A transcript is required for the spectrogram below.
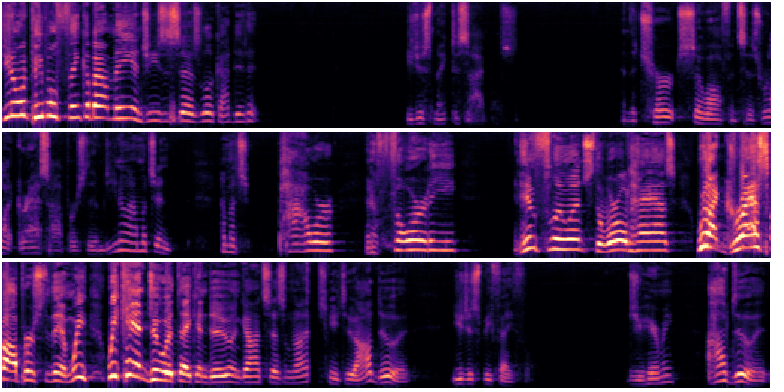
Do you know what people think about me? And Jesus says, Look, I did it. You just make disciples. And the church so often says, We're like grasshoppers to them. Do you know how much, in, how much power and authority and influence the world has? We're like grasshoppers to them. We, we can't do what they can do. And God says, I'm not asking you to. I'll do it. You just be faithful. Did you hear me? I'll do it.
